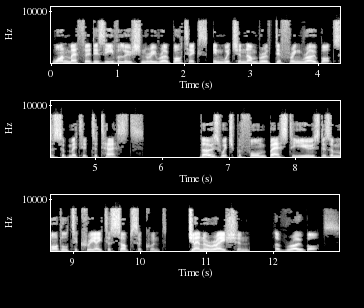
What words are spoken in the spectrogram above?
One method is evolutionary robotics, in which a number of differing robots are submitted to tests. Those which perform best are used as a model to create a subsequent generation of robots.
